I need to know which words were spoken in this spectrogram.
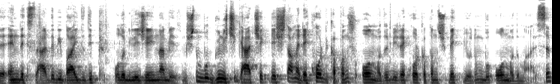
endekslerde bir buy the dip olabileceğinden belirtmiştim. Bu gün içi gerçekleşti ama rekor bir kapanış olmadı. Bir rekor kapanış bekliyordum. Bu olmadı maalesef.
